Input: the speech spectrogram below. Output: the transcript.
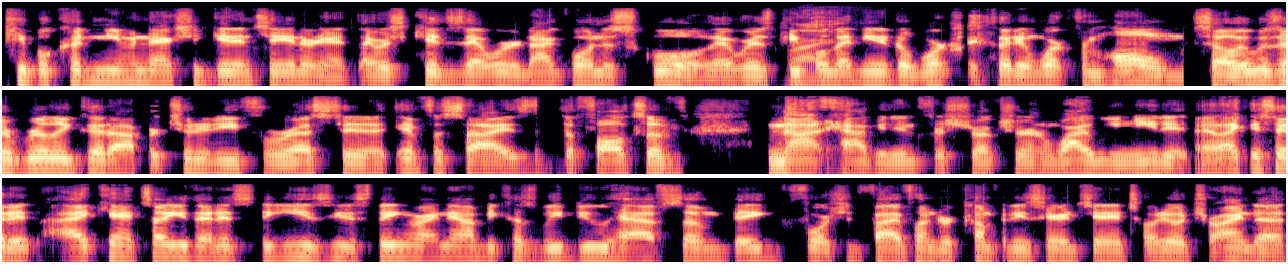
people couldn't even actually get into the internet. There was kids that were not going to school. There was people right. that needed to work that couldn't work from home. So it was a really good opportunity for us to emphasize the faults of not having infrastructure and why we need it. And like I said, it, I can't tell you that it's the easiest thing right now because we do have some big Fortune 500 companies here in San Antonio trying to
